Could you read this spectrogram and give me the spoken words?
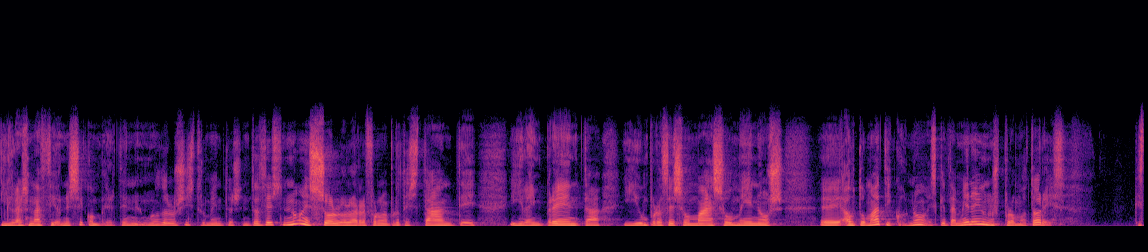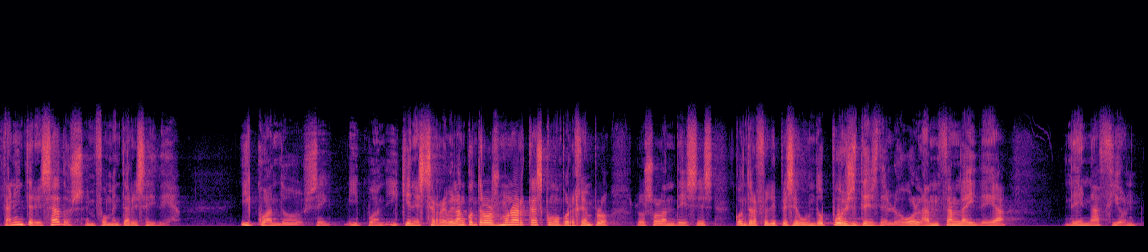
y las naciones se convierten en uno de los instrumentos. Entonces, no es solo la reforma protestante y la imprenta y un proceso más o menos eh, automático, no, es que también hay unos promotores que están interesados en fomentar esa idea. Y, cuando y quienes se rebelan contra los monarcas, como por ejemplo los holandeses contra Felipe II, pues desde luego lanzan la idea de nación,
